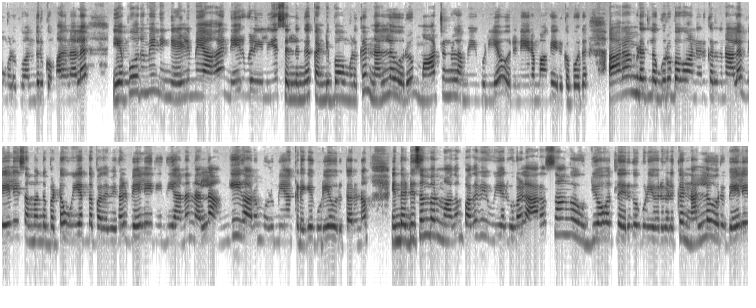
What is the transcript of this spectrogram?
உங்களுக்கு வந்திருக்கும். அதனால எப்போதுமே நீங்க எளிமையாக நேர்வழியிலேயே செல்லுங்க. கண்டிப்பா உங்களுக்கு நல்ல ஒரு மாற்றங்கள் அமையக்கூடிய ஒரு நேரமாக இருக்க போகுது. ஆறாம் இடத்துல குரு பகவான் இருக்கிறதுனால வேலை சம்பந்தப்பட்ட உயர்ந்த பதவிகள் வேலை ரீதியான நல்ல அங்கீகாரம் முழுமையா கிடைக்கக்கூடிய ஒரு தருணம். இந்த டிசம்பர் மாதம் பதவி உயர்வுகள் அரசாங்க உத்தியோகத்துல இருக்கக்கூடியவர்களுக்கு நல்ல ஒரு வேலை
